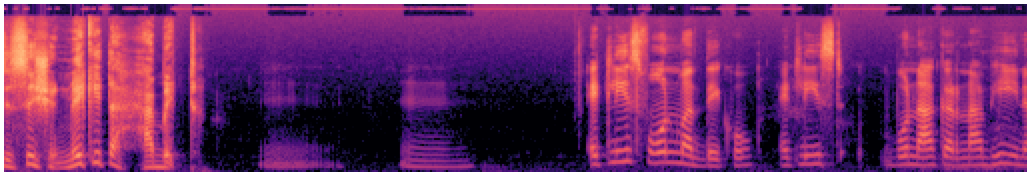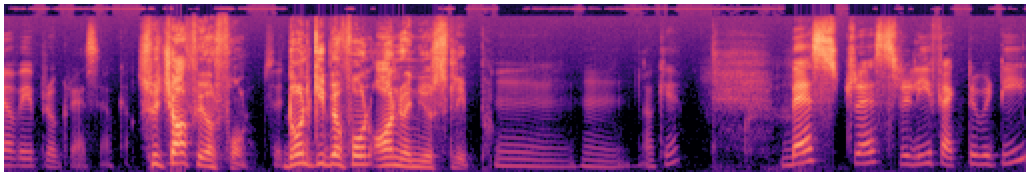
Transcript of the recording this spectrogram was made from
decision make it a habit at least phone मत देखो. एटलीस्ट वो ना करना भी इन अ वे प्रोग्रेस है switch off your phone don't keep your phone on when you sleep okay best stress relief activity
